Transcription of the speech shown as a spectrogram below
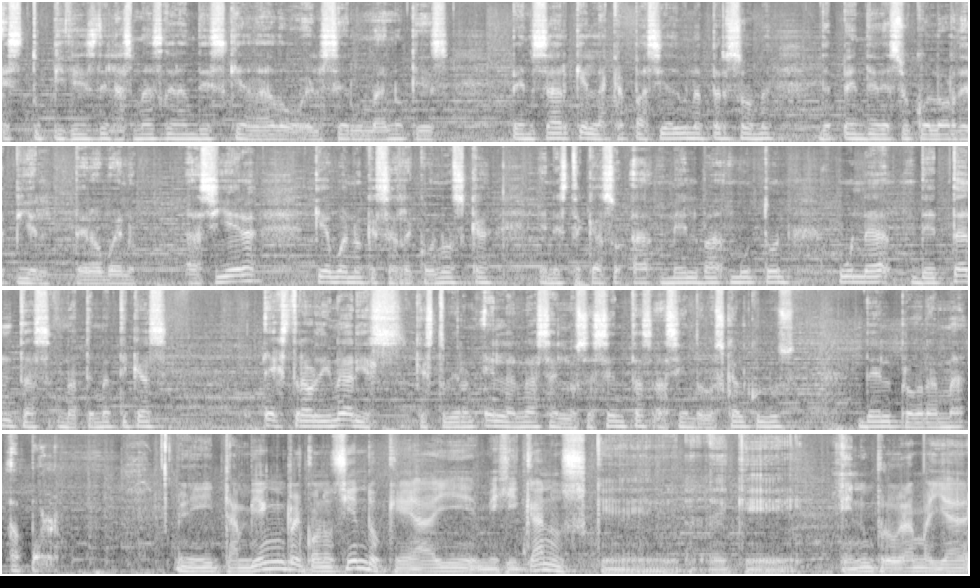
estupidez de las más grandes que ha dado el ser humano, que es pensar que la capacidad de una persona depende de su color de piel. Pero bueno, así era. Qué bueno que se reconozca, en este caso a Melba Mutton, una de tantas matemáticas extraordinarias que estuvieron en la NASA en los 60 haciendo los cálculos del programa Apolo. Y también reconociendo que hay mexicanos que, eh, que en un programa ya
